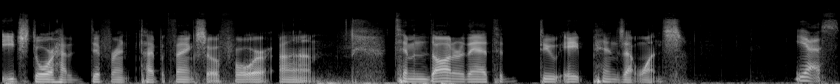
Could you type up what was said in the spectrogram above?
each door had a different type of thing. So for um, Tim and the daughter, they had to do eight pins at once. Yes,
